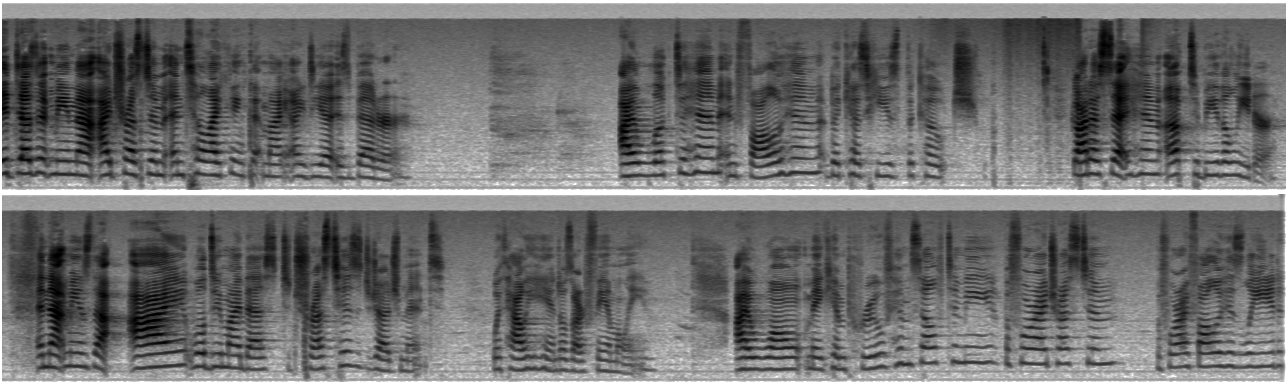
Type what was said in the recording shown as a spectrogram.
It doesn't mean that I trust him until I think that my idea is better. I look to him and follow him because he's the coach. God has set him up to be the leader. And that means that I will do my best to trust his judgment with how he handles our family. I won't make him prove himself to me before I trust him, before I follow his lead.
